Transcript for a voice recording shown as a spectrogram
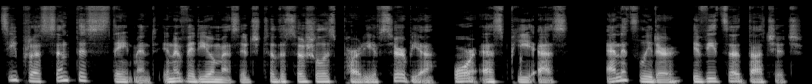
Tsipras sent this statement in a video message to the Socialist Party of Serbia, or SPS, and its leader, Ivica Dacic.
